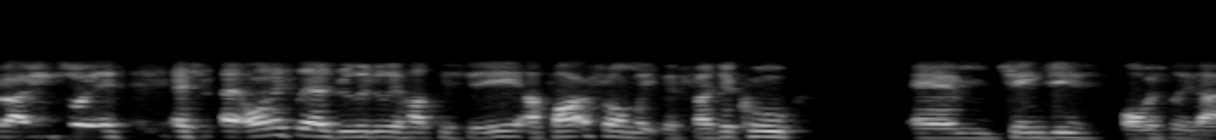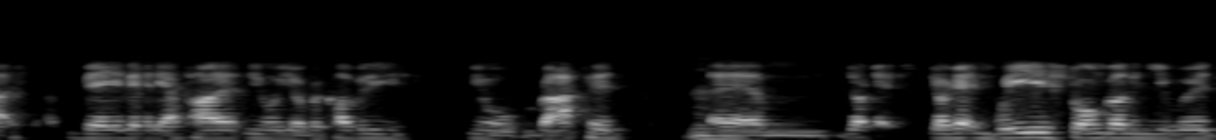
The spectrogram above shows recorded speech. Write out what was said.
know what I mean? So it's, it's it honestly is really really hard to say. Apart from like the physical um, changes, obviously that's very very apparent. You know your recovery's you know rapid. Mhm. Um, you're getting you're getting way stronger than you would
